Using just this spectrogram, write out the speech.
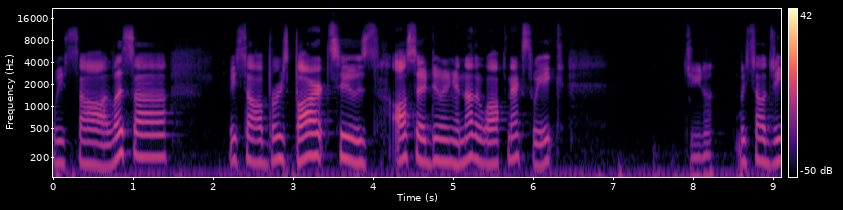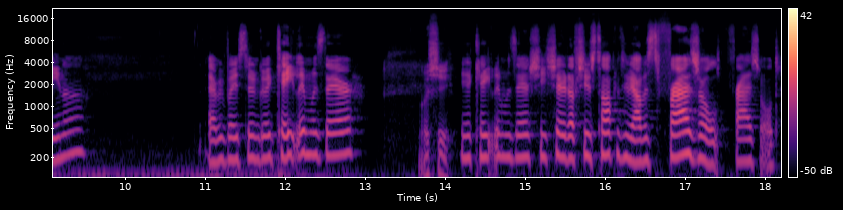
We saw Alyssa. We saw Bruce Bartz, who's also doing another walk next week. Gina. We saw Gina. Everybody's doing good. Caitlin was there. Was she? Yeah, Caitlin was there. She showed up. She was talking to me. I was frazzled, frazzled,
